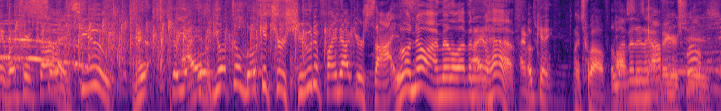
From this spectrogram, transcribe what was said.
Hey, what's your size? so cute. So you, well, haven't- you have to look at your shoe to find out your size? well, no, I'm in 11 and a I'm- half. I'm- Okay. A 12. 11 Austen's and a half bigger and 12. shoes.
